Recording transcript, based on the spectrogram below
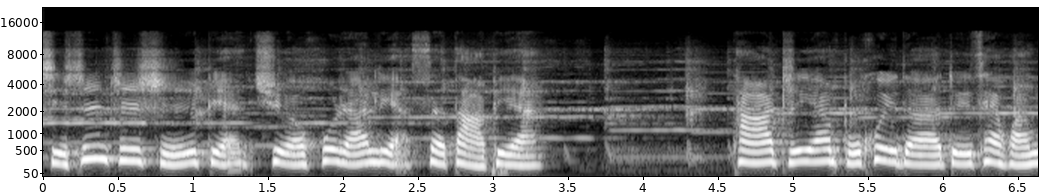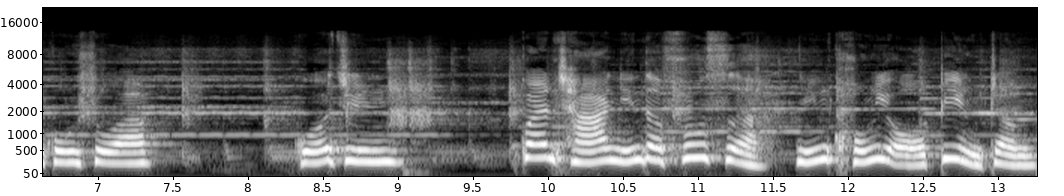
起身之时，扁鹊忽然脸色大变。他直言不讳地对蔡桓公说：“国君，观察您的肤色，您恐有病症，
